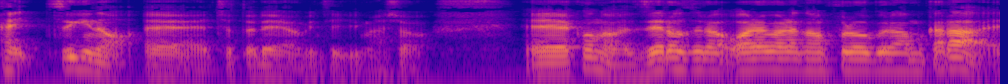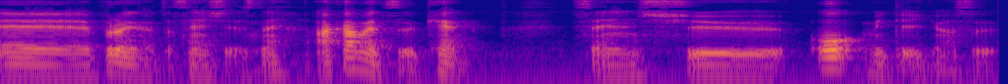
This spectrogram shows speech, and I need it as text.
はい、次の、えー、ちょっと例を見ていきましょう。えー、今度は00、我々のプログラムから、えー、プロになった選手ですね。赤松健選手を見ていきます。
